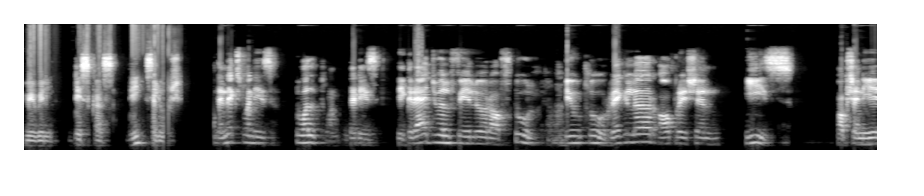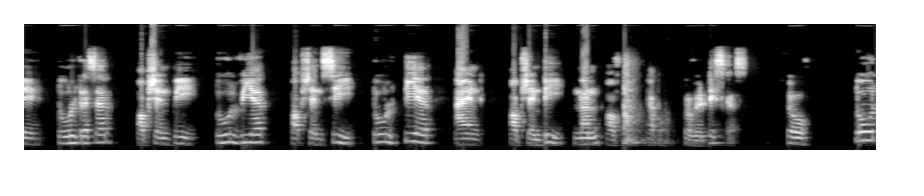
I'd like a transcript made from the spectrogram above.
We will discuss the solution. The next one is 12th one, that is the gradual failure of tool due to regular operation is option A, tool dresser, option B, tool wear, option C, tool tear, and option D, none of the above. So we'll discuss. So, tool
